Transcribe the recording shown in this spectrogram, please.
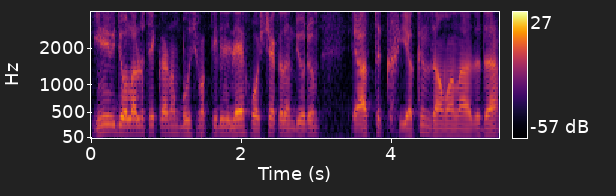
Yeni videolarla tekrardan buluşmak dileğiyle. Hoşçakalın diyorum. E artık yakın zamanlarda da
